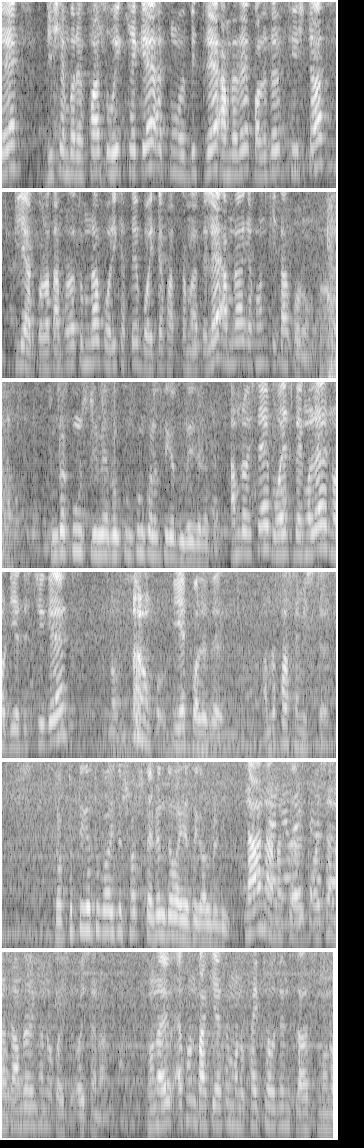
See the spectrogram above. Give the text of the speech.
যে ডিসেম্বরের ফার্স্ট উইক থেকে ভিতরে আমরা কলেজের ফিসটা ক্লিয়ার করো। তারপরে তোমরা পরীক্ষাতে বইতে পারতাম না। তাহলে আমরা এখন কিতা করো তোমরা কোন স্ট্রিমে এবং কোন কোন কলেজ থেকে তোমরা এই জায়গাতে আছো? আমরা হচ্ছে ওয়েস্ট বেঙ্গলের নদিয়া ডিস্ট্রিক্টের বিএড কলেজের আমরা ফার্স্ট সেমিস্টার ডক্টর থেকে তো কয়েছে সব স্টাইপেন্ড দেওয়া হয়েছে অলরেডি না না না স্যার হয়েছে না আমরা এখানে হয়েছে না। মনে হয় এখন বাকি আছে মনে ফাইভ থাউজেন্ড প্লাস মনে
